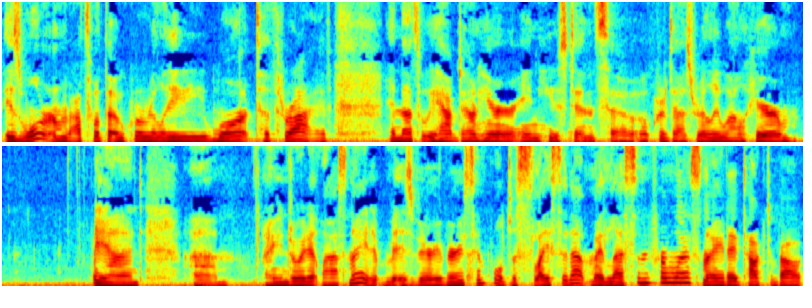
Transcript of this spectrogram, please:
is warm. That's what the okra really want to thrive. And that's what we have down here in houston. So okra does really well here. And um, I enjoyed it last night. It is very, very simple. Just slice it up. My lesson from last night, I talked about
